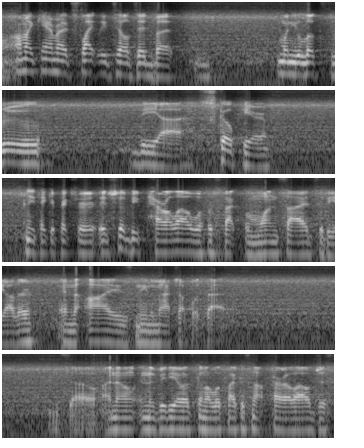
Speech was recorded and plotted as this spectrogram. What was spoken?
on my camera it's slightly tilted but when you look through the uh, scope here and you take your picture it should be parallel with respect from one side to the other and the eyes need to match up with that. And so I know in the video it's gonna look like it's not parallel just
